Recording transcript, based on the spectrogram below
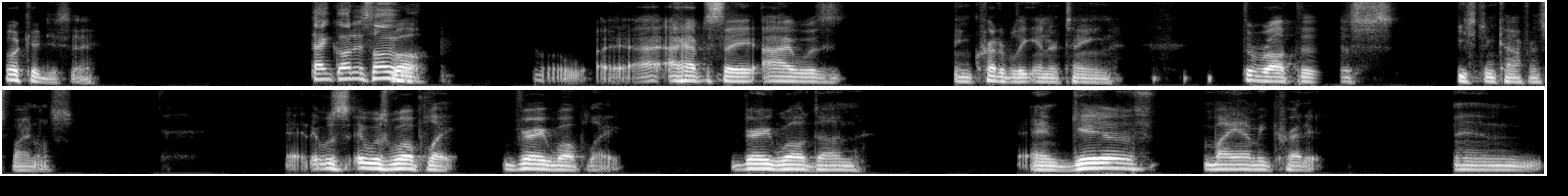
What can you say? Thank God it's over. Well, I, I have to say I was incredibly entertained throughout this Eastern Conference Finals. It was it was well played, very well played, very well done, and give Miami credit. And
